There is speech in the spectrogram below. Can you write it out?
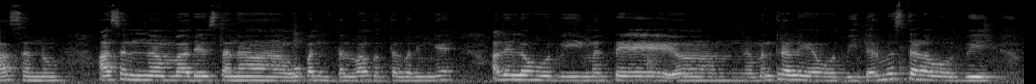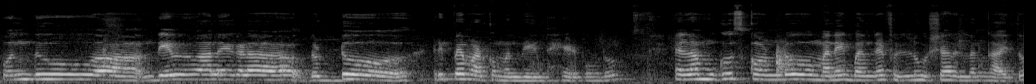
ಹಾಸನ್ನು. ಹಾಸನ್ ಎಂಬ ದೇವಸ್ಥಾನ ಓಪನ್ ಇತ್ತಲ್ವಾ ಗೊತ್ತಲ್ವ ನಿಮಗೆ? ಅಲ್ಲೆಲ್ಲ ಹೋದ್ವಿ. ಮತ್ತು ಮಂತ್ರಾಲಯ ಹೋದ್ವಿ, ಧರ್ಮಸ್ಥಳ ಹೋದ್ವಿ. ಒಂದು ದೇವಾಲಯಗಳ ದೊಡ್ಡ ಟ್ರಿಪ್ಪೇ ಮಾಡ್ಕೊಂಬಂದ್ವಿ ಅಂತ ಹೇಳ್ಬೋದು. ಎಲ್ಲ ಮುಗಿಸ್ಕೊಂಡು ಮನೆಗೆ ಬಂದರೆ ಫುಲ್ಲು ಹುಷಾರಿಲ್ಲಂಗೆ ಆಯಿತು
